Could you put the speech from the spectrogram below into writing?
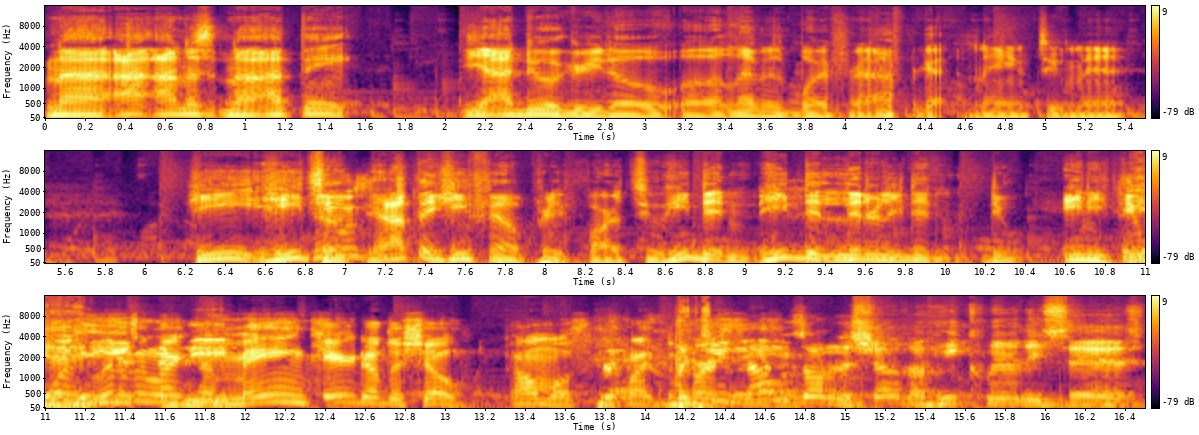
Nah, I honestly, nah, I think, yeah, I do agree though. Uh, Levin's boyfriend, I forgot the name too, man. He he took. was- I think he fell pretty far too. He didn't. He did literally didn't do anything. He Yeah, was he literally to like the main character of the show, almost But, like the but first you know, season. he's on the show though. He clearly says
